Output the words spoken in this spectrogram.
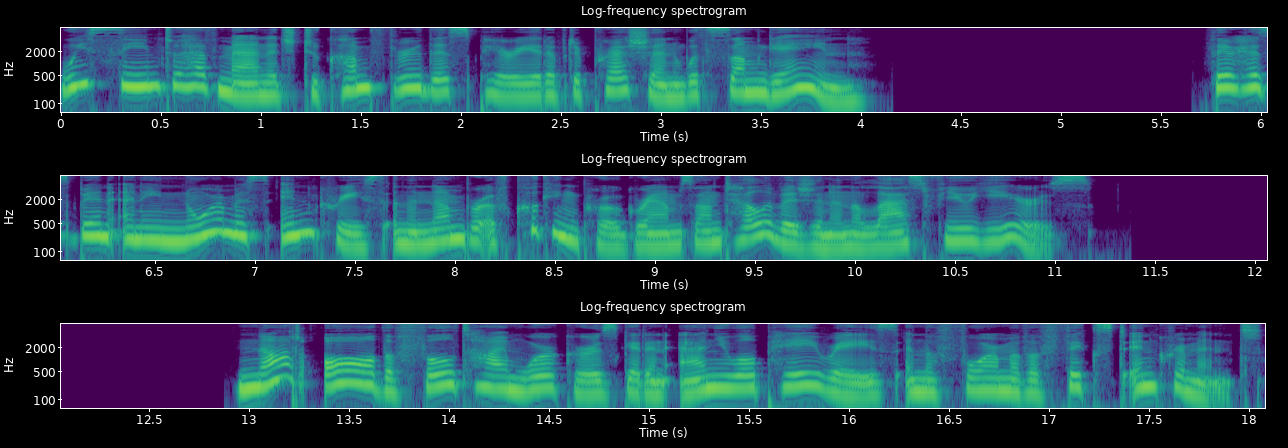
we seem to have managed to come through this period of depression with some gain. There has been an enormous increase in the number of cooking programs on television in the last few years. Not all the full time workers get an annual pay raise in the form of a fixed increment.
